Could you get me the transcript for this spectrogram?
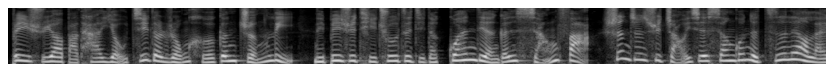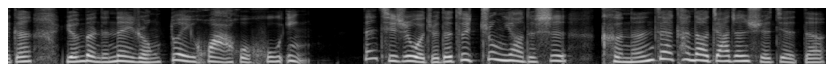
必须要把它有机的融合跟整理，你必须提出自己的观点跟想法，甚至去找一些相关的资料来跟原本的内容对话或呼应。但其实我觉得最重要的是，可能在看到家珍学姐的。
